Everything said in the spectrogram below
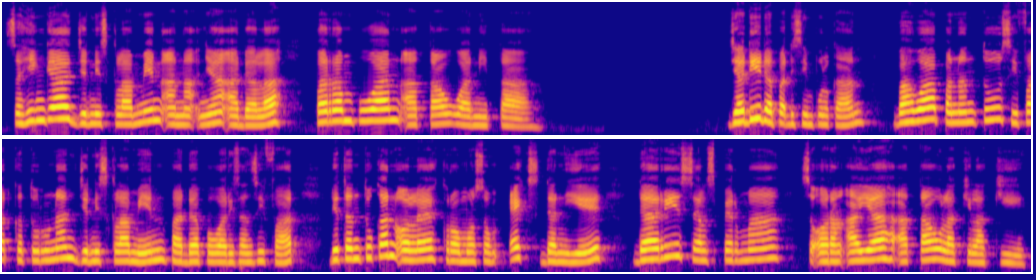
sehingga jenis kelamin anaknya adalah perempuan atau wanita. Jadi dapat disimpulkan bahwa penentu sifat keturunan jenis kelamin pada pewarisan sifat ditentukan oleh kromosom X dan Y dari sel sperma seorang ayah atau laki-laki.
